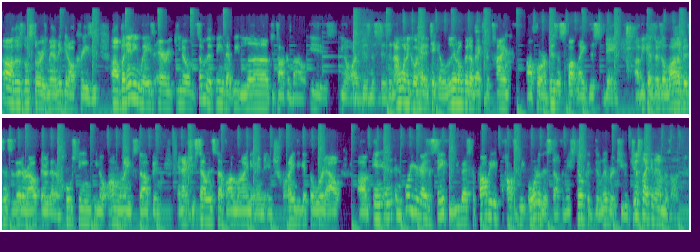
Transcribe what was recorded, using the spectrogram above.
oh, those those stories, man, they get all crazy. Uh, but anyways, Eric, you know, some of the things that we love to talk about is, you know, our businesses, and I want to go ahead and take a little bit of extra time uh, for our business spotlight this day, uh, because there's a lot of businesses that are out there that are hosting, you know, online stuff and and actually selling stuff online and and trying to get the word out. Um, and, and, and, for your guys' safety, you guys could probably possibly order this stuff and they still could deliver it to you, just like an Amazon.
